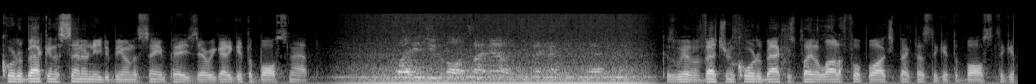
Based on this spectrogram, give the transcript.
Quarterback and the center need to be on the same page there. We got to get the ball snapped. Why did you call a timeout? Because we have a veteran quarterback who's played a lot of football. I expect us to get the balls to get.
